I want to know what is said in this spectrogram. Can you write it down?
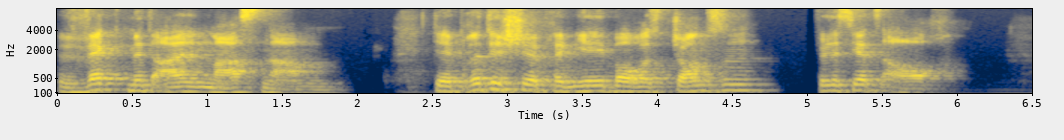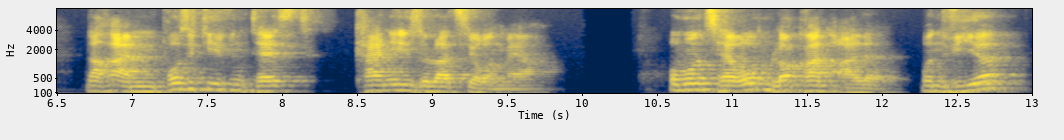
Weg mit allen Maßnahmen. Der britische Premier Boris Johnson will es jetzt auch. Nach einem positiven Test keine Isolation mehr. Um uns herum lockern alle. Und wir,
